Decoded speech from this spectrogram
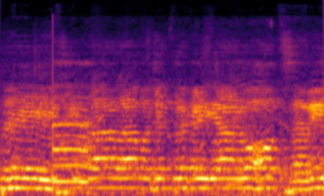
సీతారామచంద్ర కళ్యాణ మహోత్సవే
